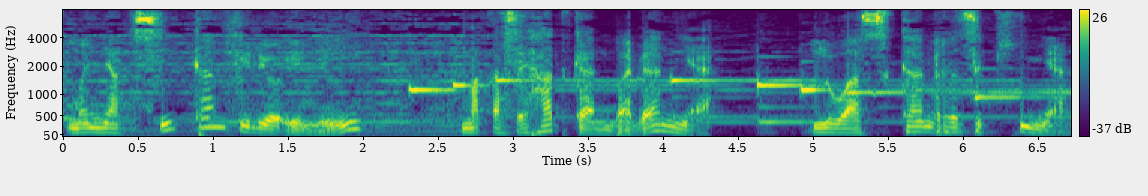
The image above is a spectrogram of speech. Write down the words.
menyaksikan video ini, maka sehatkan badannya, luaskan rezekinya,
